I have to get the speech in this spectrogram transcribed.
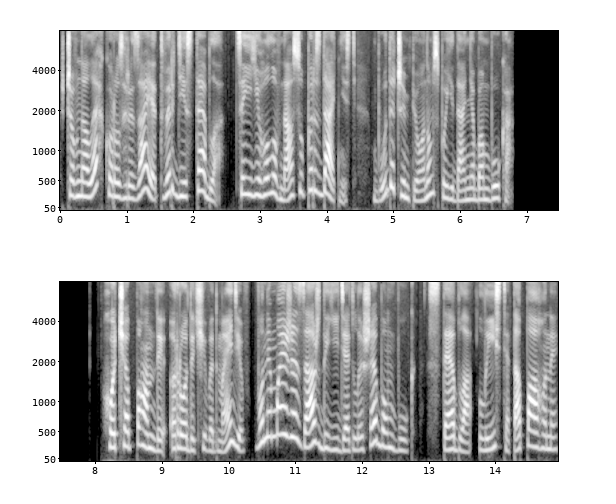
що вона легко розгризає тверді стебла. Це її головна суперздатність буде чемпіоном з поїдання бамбука. Хоча панди родичі ведмедів, вони майже завжди їдять лише бамбук, стебла, листя та пагони.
